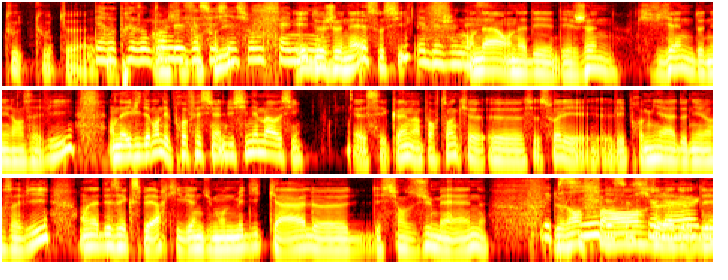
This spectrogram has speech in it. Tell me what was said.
tout- toutes, Des représentants des associations de famille. et de jeunesse aussi. Et de jeunesse. On a, on a des, des jeunes qui viennent donner leurs avis. On a évidemment des professionnels du cinéma aussi. Euh, C'est quand même important que euh, ce soit les, les premiers à donner leurs avis. On a des experts qui viennent du monde médical, euh, des sciences humaines, des de l'enfance, des de la- sociologues. des,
